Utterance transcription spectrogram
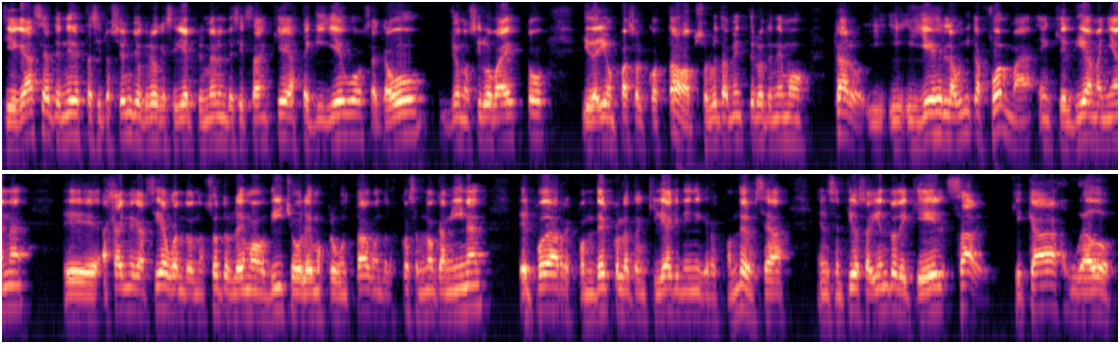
llegase a tener esta situación, yo creo que sería el primero en decir, ¿saben qué? Hasta aquí llego, se acabó, yo no sirvo para esto y daría un paso al costado. Absolutamente lo tenemos claro. Y, y, y es la única forma en que el día de mañana eh, a Jaime García cuando nosotros le hemos dicho o le hemos preguntado cuando las cosas no caminan, él pueda responder con la tranquilidad que tiene que responder. O sea, en el sentido sabiendo de que él sabe que cada jugador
